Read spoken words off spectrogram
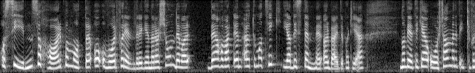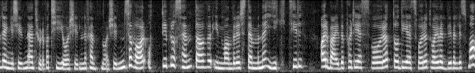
Og siden så har på en måte Og, og vår foreldregenerasjon, det, var, det har vært en automatikk i at de stemmer Arbeiderpartiet. Nå vet ikke jeg årstall, men ikke for lenge siden, jeg tror det var 10 år siden eller 15 år siden, så var 80% av innvandrerstemmene gikk til Arbeiderpartiet, SV og Rødt, og de SV og Rødt var jo veldig, veldig små.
